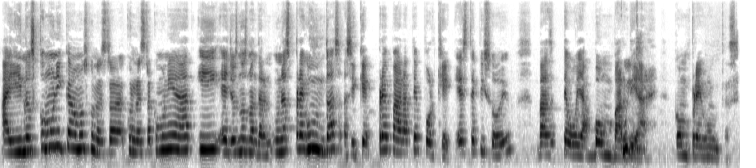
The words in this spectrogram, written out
Ahí nos comunicamos con nuestra, con nuestra comunidad y ellos nos mandaron unas preguntas, así que prepárate porque este episodio te voy a bombardear con preguntas.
